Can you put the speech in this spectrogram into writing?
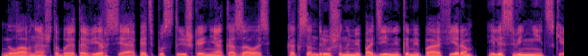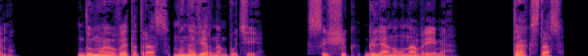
Главное, чтобы эта версия опять пустышкой не оказалась, как с Андрюшиными подельниками по аферам или с Винницким. Думаю, в этот раз мы на верном пути. Сыщик глянул на время. Так, Стас,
